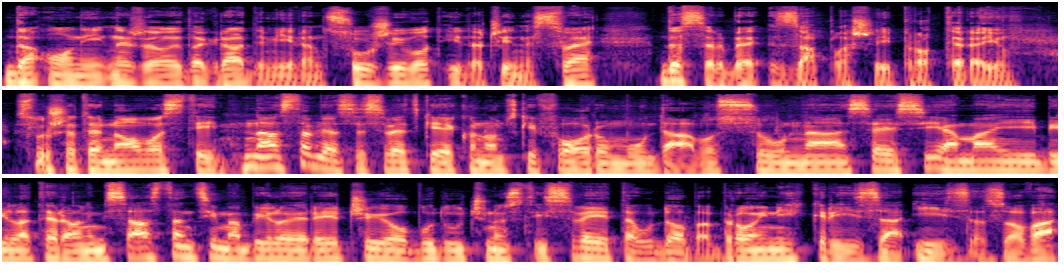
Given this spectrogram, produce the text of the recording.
da oni ne žele da grade miran suživot i da čine sve da Srbe zaplaše i proteraju. Slušate novosti. Nastavlja se Svetski ekonomski forum u Davosu. Na sesijama i bilateralnim sastancima bilo je reči o budućnosti sveta u doba brojnih kriza i izazova.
